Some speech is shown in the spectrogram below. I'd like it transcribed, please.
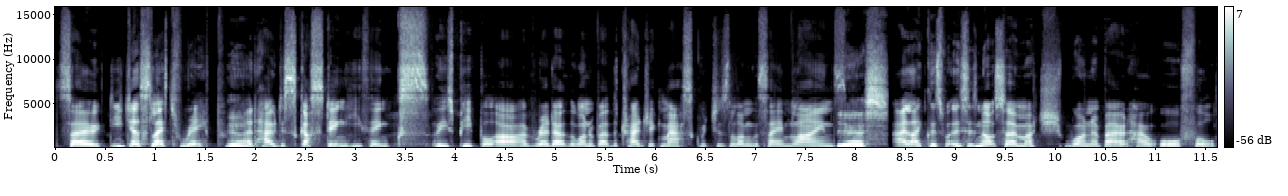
So he just lets rip Yeah. at how disgusting he thinks these people are. I've read out the one about the tragic mask, which is along the same lines. Yes. I like this one. This is not so much one about how awful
